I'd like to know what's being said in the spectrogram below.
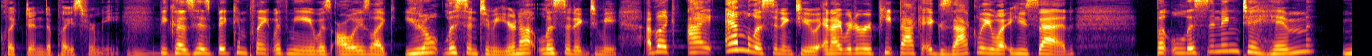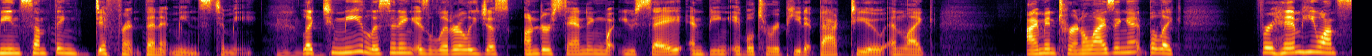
clicked into place for me because his big complaint with me was always like, You don't listen to me. You're not listening to me. I'm like, I am listening to you. And I would repeat back exactly what he said. But listening to him means something different than it means to me. Mm-hmm. Like to me, listening is literally just understanding what you say and being able to repeat it back to you. And like, I'm internalizing it, but like for him, he wants,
